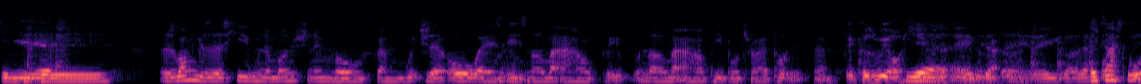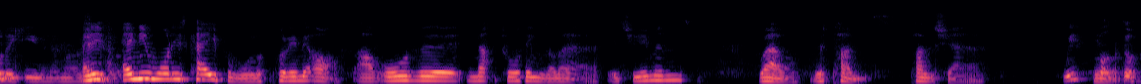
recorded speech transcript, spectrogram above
sympathy. As long as there's human emotion involved, fam, which there always is, no matter how people, no matter how people try to put it, fam. Because we are human. Yeah, at the end Exactly. There you go. That's why it's called a human emotion. And if but- anyone is capable of pulling it off out of all the natural things on earth, it's humans. Well, there's plants. Plants share. We Yeah. fucked up.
